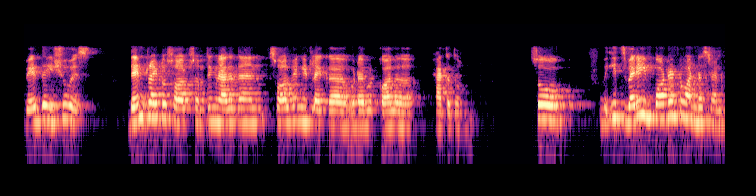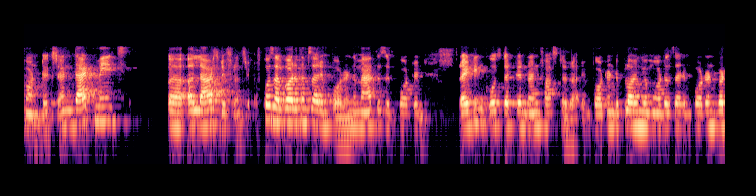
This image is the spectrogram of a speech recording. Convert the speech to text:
where the issue is then try to solve something rather than solving it like a, what I would call a hackathon. So it's very important to understand context, and that makes uh, a large difference. Of course, algorithms are important, the math is important, writing codes that can run faster are important, deploying your models are important, but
